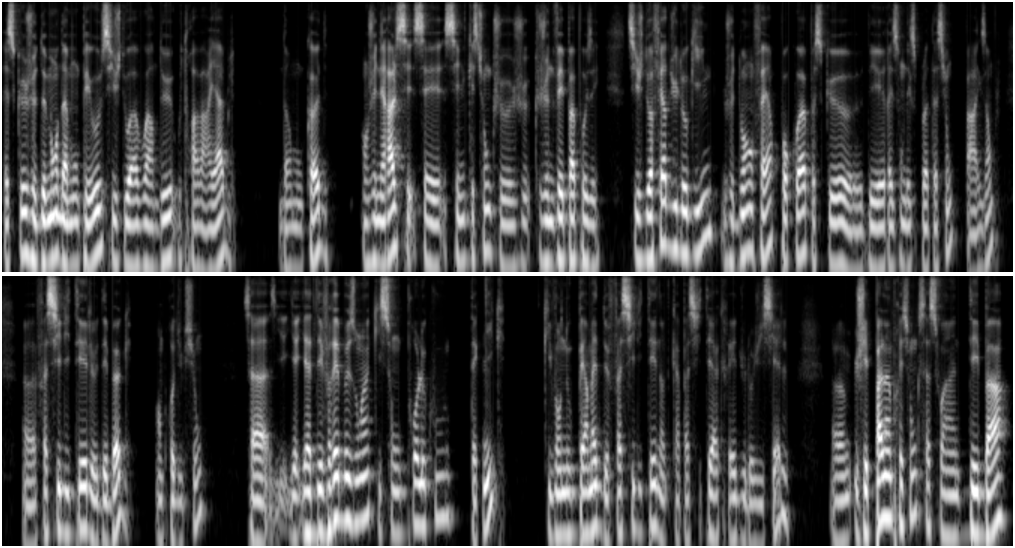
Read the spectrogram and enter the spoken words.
est-ce que je demande à mon PO si je dois avoir deux ou trois variables dans mon code? En général, c'est- une question que je, ne vais pas poser. Si je dois faire du logging, je dois en faire. Pourquoi? Parce que euh, des raisons d'exploitation, par exemple, faciliter le debug en production. Il y, a- des vrais besoins qui sont pour le coup techniques, qui vont nous permettre de faciliter notre capacité à créer du logiciel. Euh, J'ai pas l'impression que ça soit un débat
